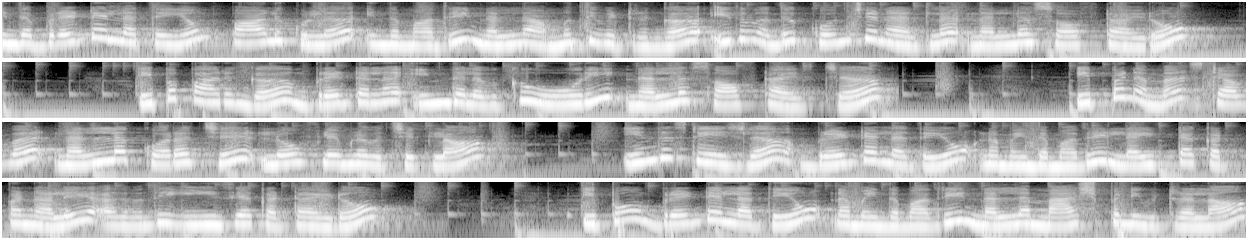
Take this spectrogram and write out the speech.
இந்த ப்ரெட் எல்லாத்தையும் பாலுக்குள்ளே இந்த மாதிரி நல்லா அமுத்தி விட்டுருங்க. இது வந்து கொஞ்ச நேரத்தில் நல்லா சாஃப்ட் ஆயிரும். இப்போ பாருங்கள் ப்ரெட் எல்லாம் இந்த அளவுக்கு ஊறி நல்லா சாஃப்ட் ஆயிடுச்சு இப்போ நம்ம ஸ்டவ்வை நல்லா குறைச்சி லோ ஃப்ளேமில் வச்சுக்கலாம். இந்த ஸ்டேஜில் ப்ரெட் எல்லாத்தையும் நம்ம இந்த மாதிரி லைட்டாக கட் பண்ணாலே அது வந்து ஈஸியாக கட் ஆகிடும் இப்போது ப்ரெட் எல்லாத்தையும் நம்ம இந்த மாதிரி நல்லா மேஷ் பண்ணி விட்டுறலாம்.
